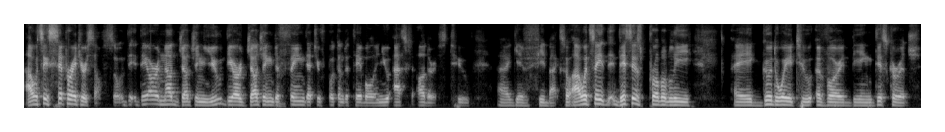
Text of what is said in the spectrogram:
I would say separate yourself. So they, they are not judging you, they are judging the thing that you've put on the table and you ask others to uh, give feedback. So I would say th- this is probably a good way to avoid being discouraged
